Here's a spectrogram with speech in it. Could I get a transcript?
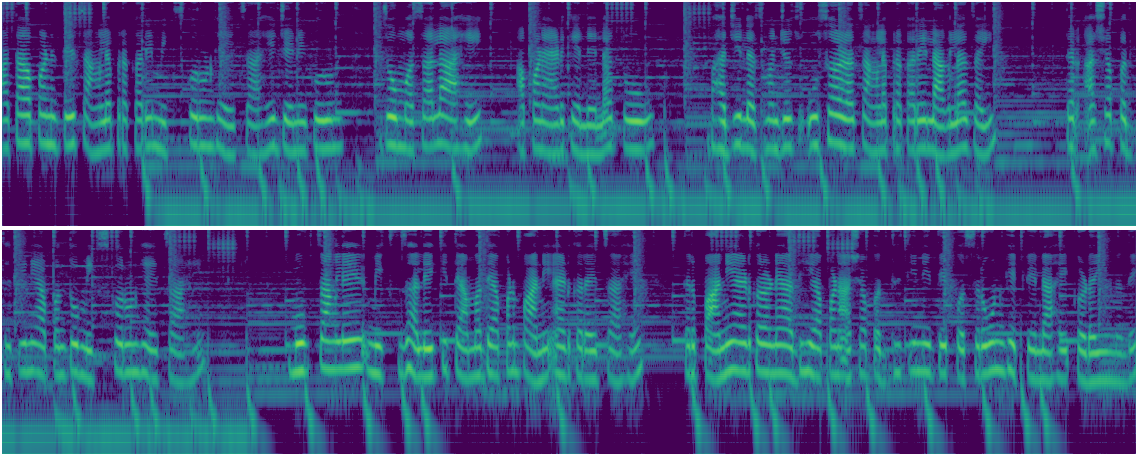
आता आपण ते चांगल्या प्रकारे मिक्स करून घ्यायचं आहे. जेणेकरून जो मसाला आहे आपण ॲड केलेला तो भाजीलाच म्हणजेच उसळला चांगल्या प्रकारे लागला जाईल. तर अशा पद्धतीने आपण तो मिक्स करून घ्यायचा आहे. मूग चांगले मिक्स झाले की त्यामध्ये आपण पाणी ॲड करायचं आहे. तर पाणी ॲड करण्याआधी आपण अशा पद्धतीने ते पसरवून घेतलेलं आहे कढईमध्ये.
